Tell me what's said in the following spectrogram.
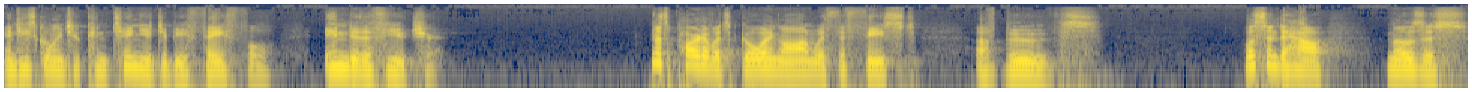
and He's going to continue to be faithful into the future. That's part of what's going on with the Feast of Booths. Listen to how Moses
